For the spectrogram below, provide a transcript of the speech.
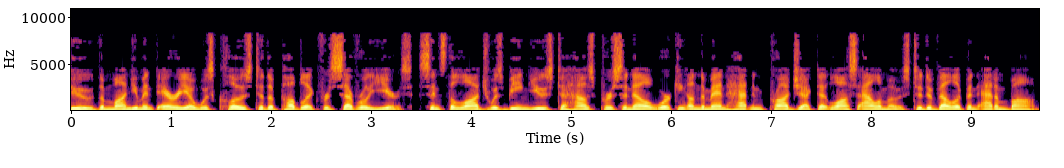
II the monument area was closed to the public for several years, since the lodge was being used to house personnel working on the Manhattan Project at Los Alamos to develop an atom bomb.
